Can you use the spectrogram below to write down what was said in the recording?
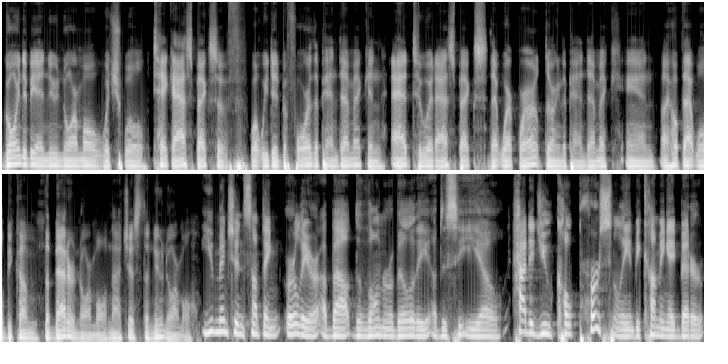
going to be a new normal, which will take aspects of what we did before the pandemic and add to it aspects that work well during the pandemic. And I hope that will become the better normal, not just the new normal. You mentioned something earlier about the vulnerability of the CEO. How did you cope personally in becoming a better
